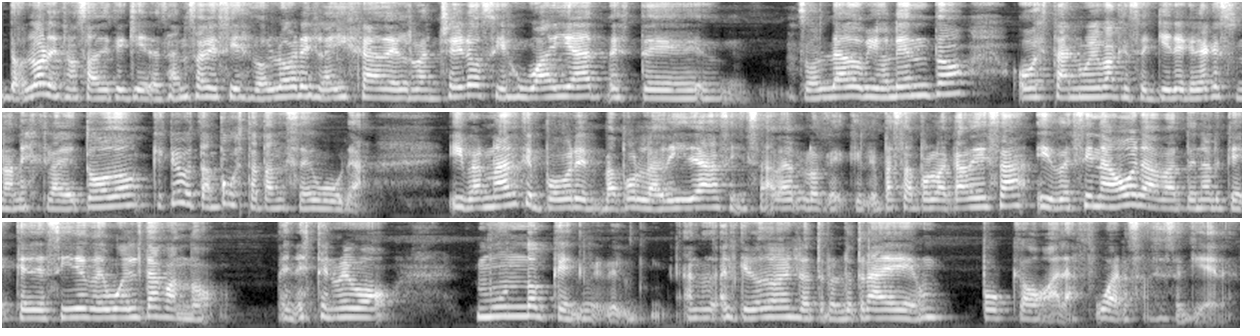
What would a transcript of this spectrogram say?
Dolores no sabe qué quiere, o sea, no sabe si es Dolores la hija del ranchero, si es Wyatt, este soldado violento o esta nueva que se quiere crear que es una mezcla de todo, que creo que tampoco está tan segura. Y Bernard, que pobre, va por la vida sin saber lo que, le pasa por la cabeza y recién ahora va a tener que, decidir de vuelta cuando en este nuevo mundo que, al que lo trae un poco a la fuerza, si se quiere.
